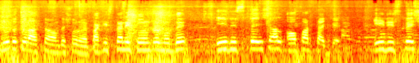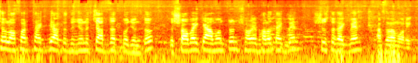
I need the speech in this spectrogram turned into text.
দ্রুত চলে আসতে হবে আমাদের শোরুমে পাকিস্তানি শোরুমটার মধ্যে ঈদ স্পেশাল অফার থাকবে। ঈদ স্পেশাল অফার থাকবে আপনাদের জন্য চার রাত পর্যন্ত। তো সবাইকে আমন্ত্রণ, সবাই ভালো থাকবেন, সুস্থ থাকবেন। আসসালামু আলাইকুম।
